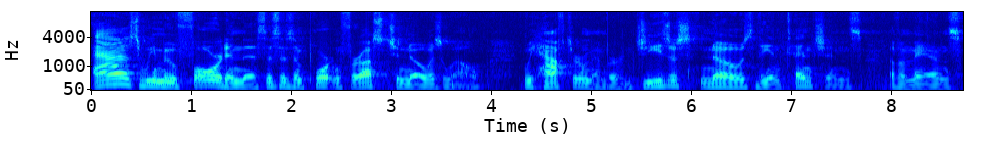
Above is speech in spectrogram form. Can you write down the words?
as we move forward in this, this is important for us to know as well. We have to remember Jesus knows the intentions of a man's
